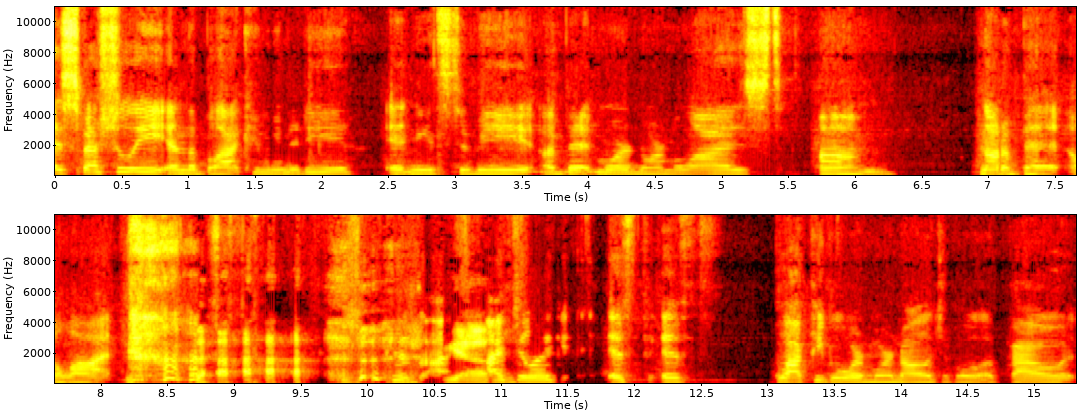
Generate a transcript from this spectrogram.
especially in the Black community, it needs to be a bit more normalized. Um, not a bit, a lot. Because yeah. I, I feel like if if black people were more knowledgeable about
